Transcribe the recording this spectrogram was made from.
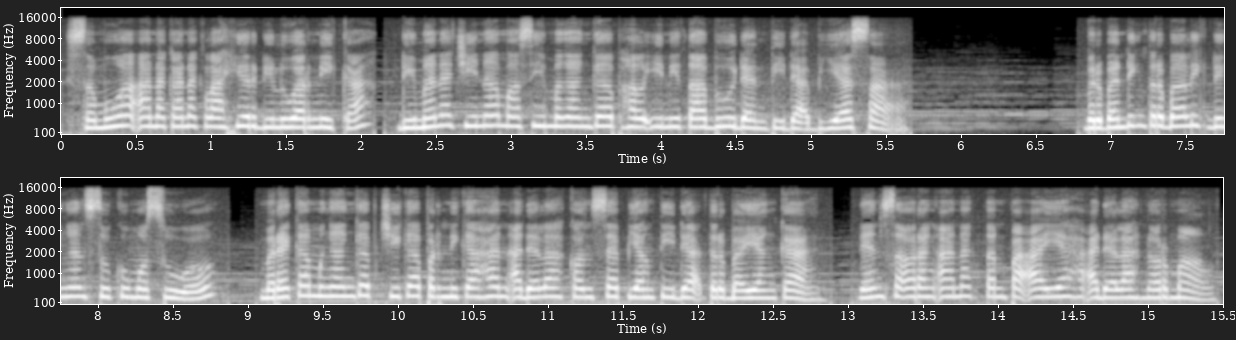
Semua anak-anak lahir di luar nikah, di mana Cina masih menganggap hal ini tabu dan tidak biasa. Berbanding terbalik dengan suku Mosuo, mereka menganggap jika pernikahan adalah konsep yang tidak terbayangkan, dan seorang anak tanpa ayah adalah normal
